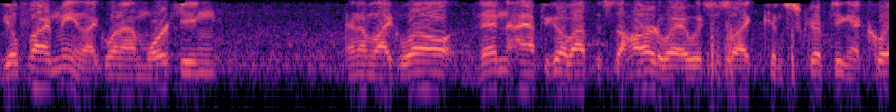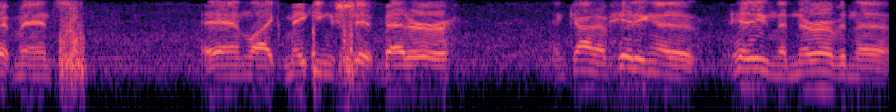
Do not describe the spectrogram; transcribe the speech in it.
you'll find me. Like when I'm working and I'm like, well, then I have to go about this the hard way, which is like conscripting equipment and like making shit better and kind of hitting a hitting the nerve in the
